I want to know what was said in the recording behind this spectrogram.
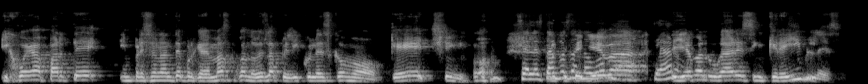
y juega aparte impresionante porque además cuando ves la película es como, qué chingón. Se le está pasando te lleva, te lleva a lugares increíbles.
